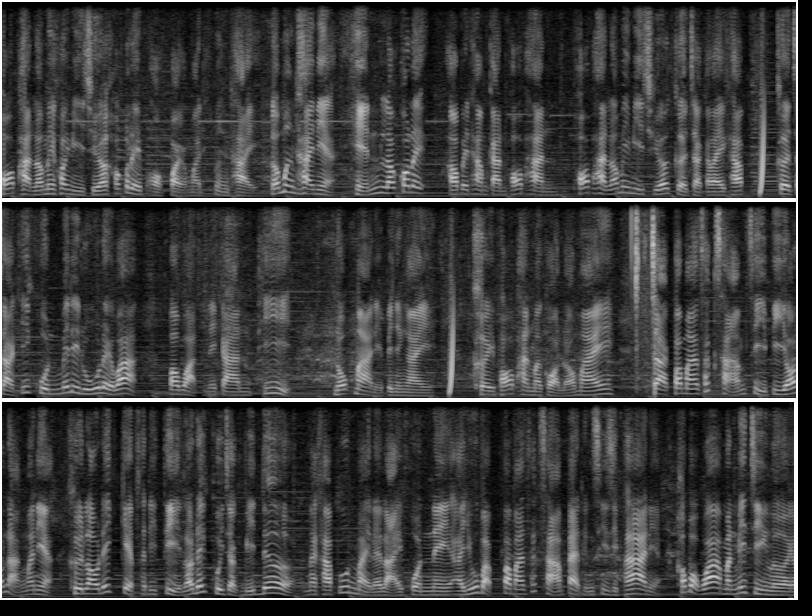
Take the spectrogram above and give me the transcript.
เพาะพันธุ์แล้วไม่ค่อยมีเชื้อเขาก็เลยออกปล่อยออกมาที่เมืองไทย แล้วเมืองไทยเนี่ยเห็นแล้วก็เลยเอาไปทำการเพาะพันธุ์ เพาะพันธุ์แล้วไม่มีเชื้อเกิดจากอะไรครับ เกิดจากที่คุณไม่ได้รู้เลยว่าประวัติในการที่นกมาเนี่ยเป็นยังไง เคยเพาะพันธุ์มาก่อนแล้วไหม จากประมาณสัก 3-4 ปีย้อนหลังมาเนี่ยคือเราได้เก็บสถิติ เราได้คุยจากบีดเดอร์นะครับรุ่นใหม่หลาย ๆ คนในอายุแบบประมาณสัก 38ถึง45เนี่ยเขาบอกว่ามันไม่จริงเลย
